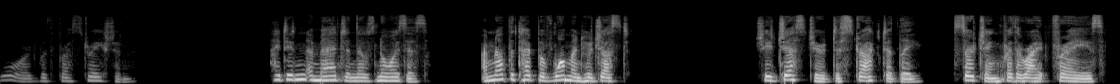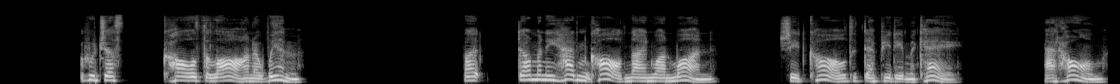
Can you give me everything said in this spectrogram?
Ward with frustration. I didn't imagine those noises. I'm not the type of woman who just. She gestured distractedly, searching for the right phrase. Who just called the law on a whim. But Domini hadn't called 911. She'd called Deputy McKay. At home.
